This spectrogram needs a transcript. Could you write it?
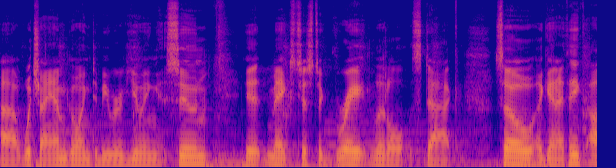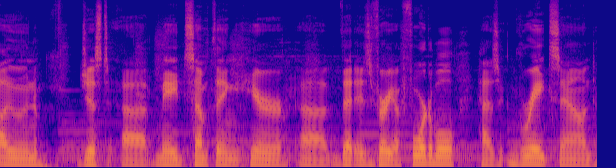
uh, which I am going to be reviewing soon. It makes just a great little stack. So again, I think Aune just uh, made something here uh, that is very affordable, has great sound,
